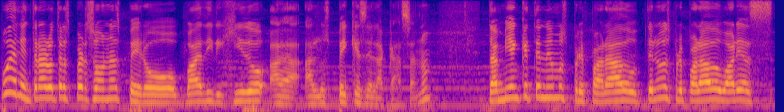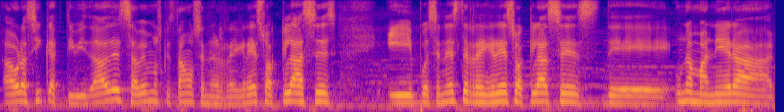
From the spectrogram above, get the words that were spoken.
pueden entrar otras personas, pero va dirigido a, a los peques de la casa, ¿no? También que tenemos preparado, tenemos preparado varias, ahora sí que actividades, sabemos que estamos en el regreso a clases y pues en este regreso a clases de una manera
